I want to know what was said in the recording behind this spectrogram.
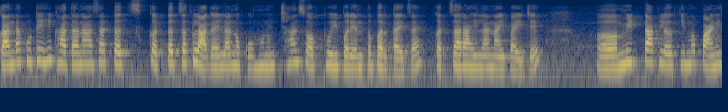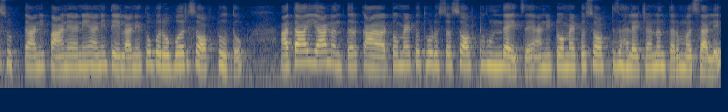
कांदा कुठेही खाताना असा टच क टचक लागायला नको म्हणून छान सॉफ्ट होईपर्यंत परतायचा आहे कच्चा राहिला नाही पाहिजे. मीठ टाकलं की मग पाणी सुटतं आणि पाण्याने आणि तेलाने तो बरोबर सॉफ्ट होतो. आता यानंतर का टोमॅटो थोडंसं सॉफ्ट होऊन द्यायचं आहे आणि टोमॅटो सॉफ्ट झाल्याच्यानंतर मसाले.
